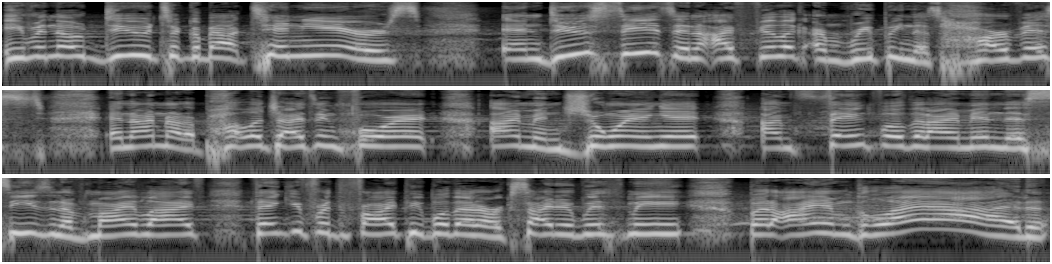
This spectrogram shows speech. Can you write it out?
even though due took about 10 years, in due season, I feel like I'm reaping this harvest and I'm not apologizing for it. I'm enjoying it. I'm thankful that I'm in this season of my life. Thank you for the five people that are excited with me, but I am glad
